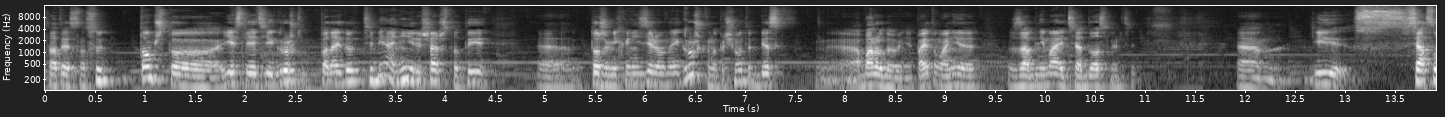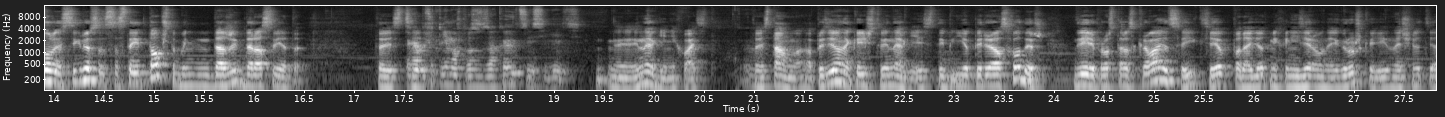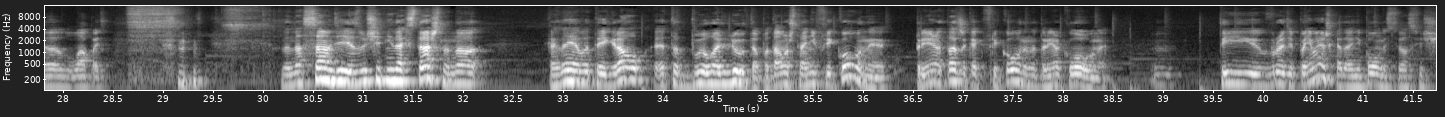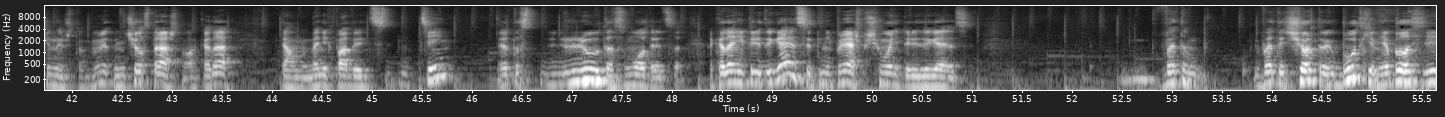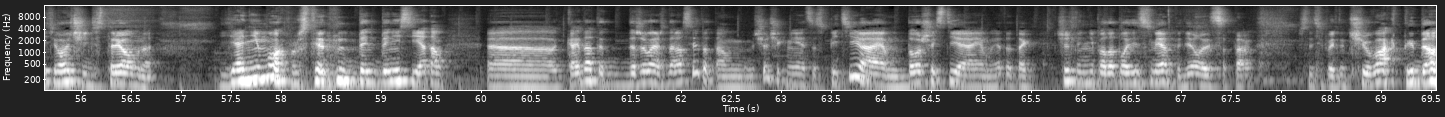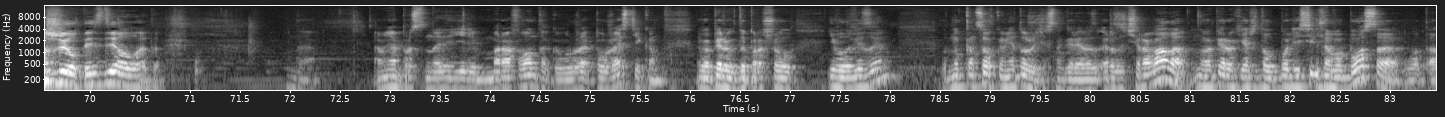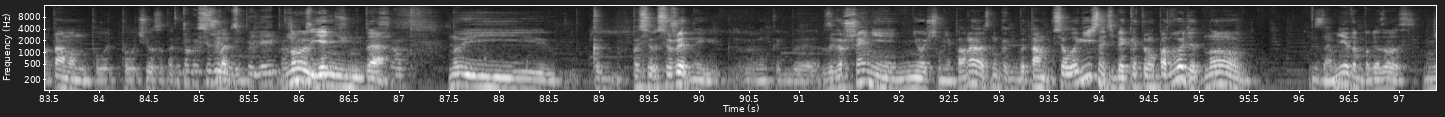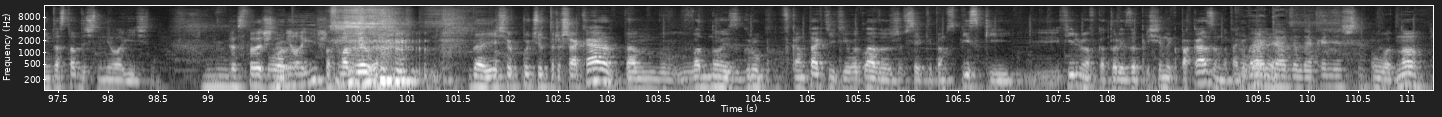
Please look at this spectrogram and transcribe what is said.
Соответственно, суть в том, что если эти игрушки подойдут к тебе, они решат, что ты э, тоже механизированная игрушка, но почему-то без э, оборудования. Поэтому они заобнимают тебя до смерти. Эм, и вся сложность игры со- состоит в том, чтобы не дожить до рассвета. То есть Так, а почему ты не можешь просто закрыться и сидеть? э, энергии не хватит. То есть там определенное количество энергии. Если ты ее перерасходуешь, двери просто раскрываются, и к тебе подойдет механизированная игрушка и начнет тебя лапать. Но на самом деле звучит не так страшно, но когда я в это играл, это было люто, потому что они фрикованы, примерно так же, как фрикованы, например, клоуны. М. Ты вроде понимаешь, когда они полностью освещены, что ну это ничего страшного, а когда там на них падает тень, это люто смотрится. А когда они передвигаются, ты не понимаешь, почему они передвигаются. В этом в этой чертовой будке мне было сидеть очень стрёмно. Я не мог просто это донести. Я там, э, когда ты доживаешь до рассвета, там счетчик меняется с 5 АМ до 6 АМ. Это так чуть ли не под аплодисменты делается там. Что типа, «Ну, чувак, ты дожил, ты сделал это. Да. А у меня просто на этой неделе марафон такой ужа- по ужастикам. Во-первых, да прошел Evil Within. Ну, концовка меня тоже, честно говоря, раз- разочаровала. Ну, во-первых, я ждал более сильного босса, вот, а там он полу- получился так Ну, Только сюжет не слабенький. спойлери, Ну, я не- еще да. Ну и как по сю- сюжетной э, как бы завершении не очень мне понравилось. Ну, как бы там все логично, тебя к этому подводят, но не знаю, мне это показалось недостаточно нелогично. Достаточно Вот. нелогично. Посмотрел, да, еще кучу трешака, там в одной из групп ВКонтактике выкладывают же всякие там списки фильмов, которые запрещены к показам и так далее. Да, да, да, конечно. Вот, но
